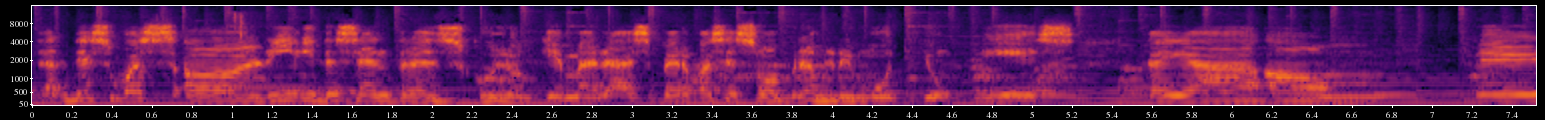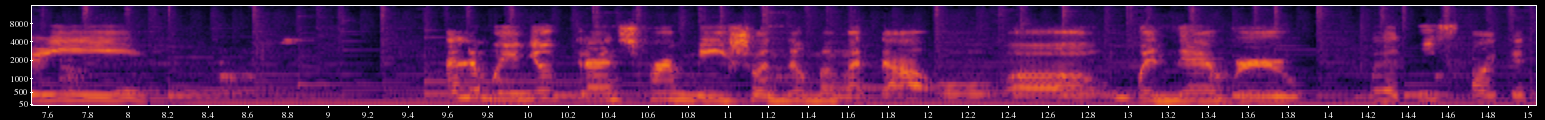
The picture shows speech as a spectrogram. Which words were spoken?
that, this was uh, really the central school of Gimaras. Pero kasi sobrang remote yung place. Kaya, um, very alam mo yun, yung transformation ng mga tao uh, whenever, when we started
